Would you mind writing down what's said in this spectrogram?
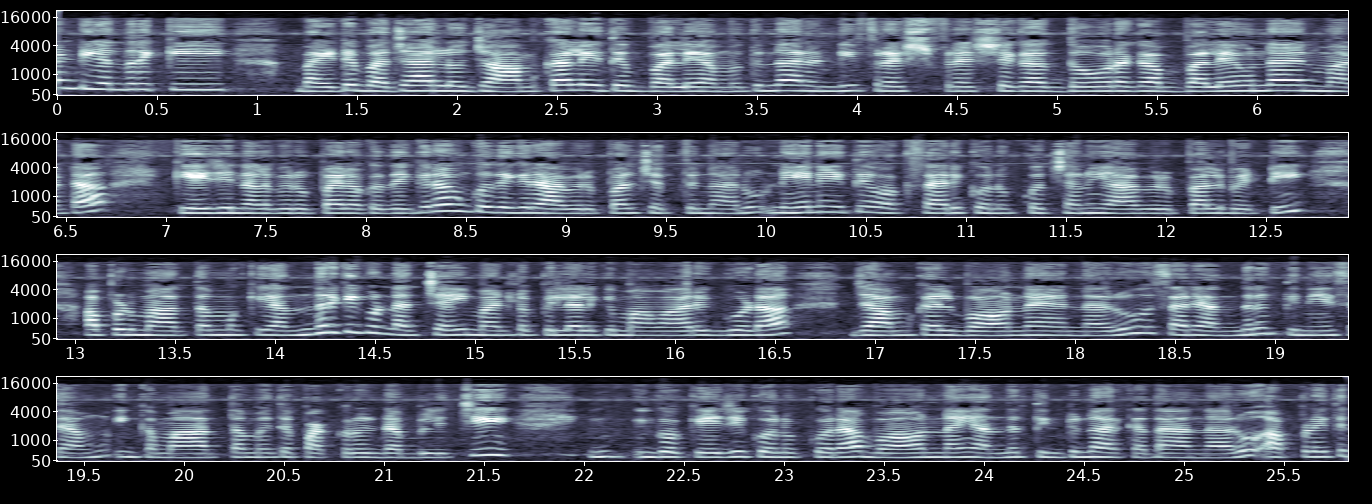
అండి అందరికీ. బయట బజార్లో జామకాయలు అయితే భలే అమ్ముతున్నారండి. ఫ్రెష్ ఫ్రెష్గా దోరగా భలే ఉన్నాయన్నమాట. కేజీ నలభై రూపాయలు ఒక దగ్గర ఇంకో దగ్గర యాభై రూపాయలు చెప్తున్నారు. నేనైతే ఒకసారి కొనుక్కొచ్చాను యాభై రూపాయలు పెట్టి. అప్పుడు మా అత్తమ్మకి అందరికీ కూడా నచ్చాయి. మా ఇంట్లో పిల్లలకి మా వారికి కూడా జామకాయలు బాగున్నాయి అన్నారు. సరే అందరం తినేసాము. ఇంకా మా అత్తమ్మ అయితే పక్క రోజు డబ్బులు ఇచ్చి ఇంకో కేజీ కొనుక్కోరా బాగున్నాయి అందరు తింటున్నారు కదా అన్నారు. అప్పుడైతే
